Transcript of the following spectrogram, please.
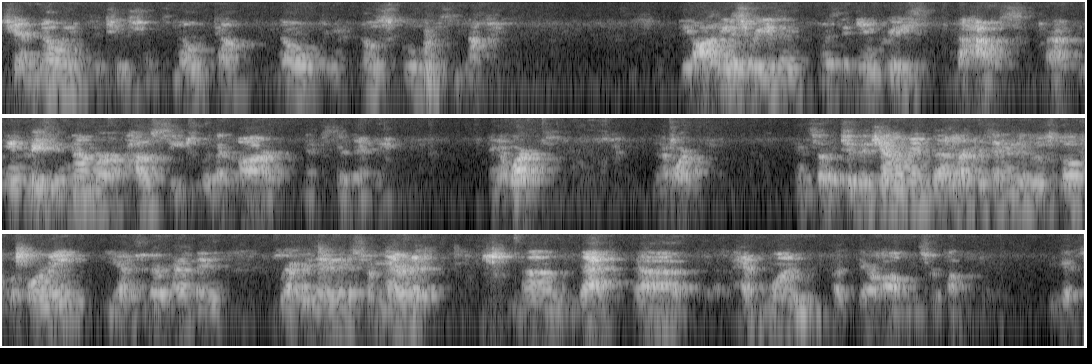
share no institutions, no dump, no, no schools, nothing. The obvious reason was to increase the House, uh, increase the number of House seats with an R next to their name. And it worked. And it worked. And so to the gentleman, the representative who spoke before me, yes, there have been representatives from Meredith um, that uh, have won, but they're always Republican. Because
